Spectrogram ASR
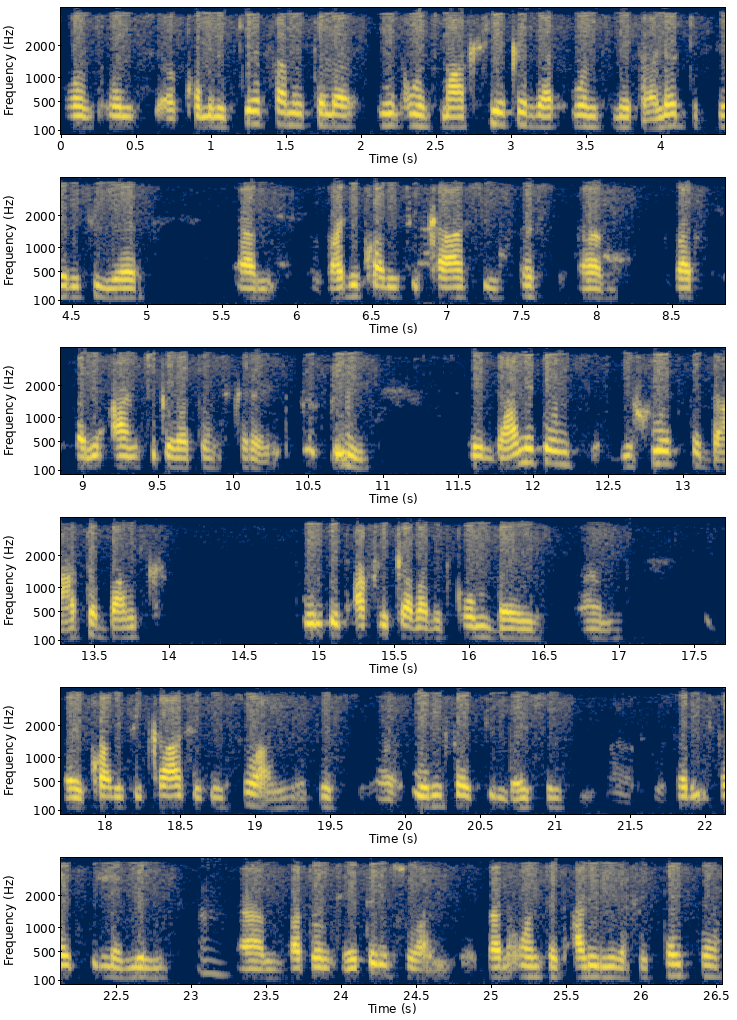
ons ons uh, kommunikeer van met hulle en ons maak seker dat ons met hulle verifieer um, wat die kwalifikasies is um, wat van die aansoeke wat ons kry En dan het ons die grootste databank in Suid-Afrika wat dit kom by ehm um, by kwalifikasies en so aan. Dit is uh, oor 15000 uh, sorry 15 miljoen ehm um, wat ons het en so aan. Dan ons het al die universiteite,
